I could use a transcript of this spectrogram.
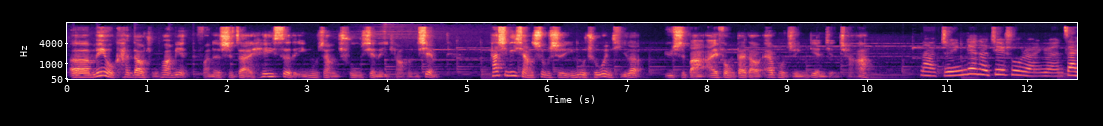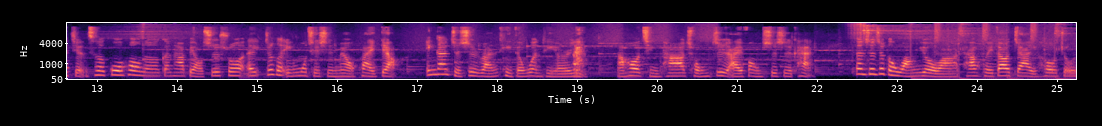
呃，没有看到主画面，反而是在黑色的荧幕上出现了一条横线。他心里想，是不是荧幕出问题了？于是把 iPhone 带到 Apple 直营店检查。那直营店的技术人员在检测过后呢，跟他表示说，哎，这个荧幕其实没有坏掉。应该只是软体的问题而已，然后请他重置 iPhone 试试看。但是这个网友啊，他回到家以后就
